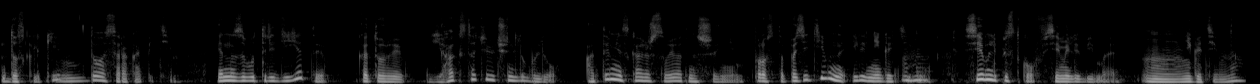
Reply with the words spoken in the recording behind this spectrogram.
До скольки? до 45. Я назову три диеты, которые я, кстати, очень люблю. А ты мне скажешь свое отношение. Просто позитивно или негативно. Мгм. Семь лепестков, всеми любимое. М, Негативно.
